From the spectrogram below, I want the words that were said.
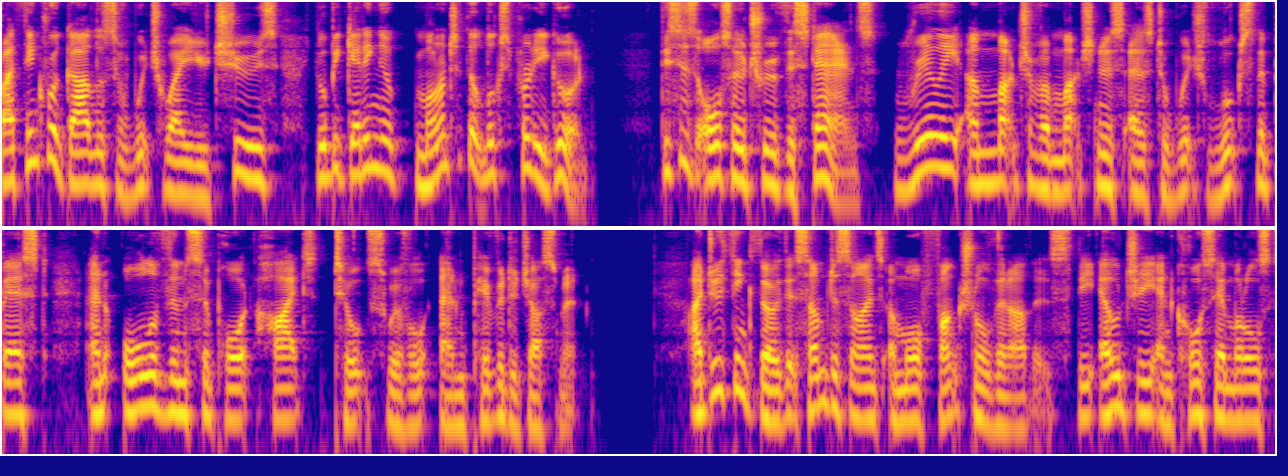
But I think regardless of which way you choose, you'll be getting a monitor that looks pretty good. This is also true of the stands, really a much of a muchness as to which looks the best, and all of them support height, tilt, swivel, and pivot adjustment. I do think though that some designs are more functional than others. The LG and Corsair models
